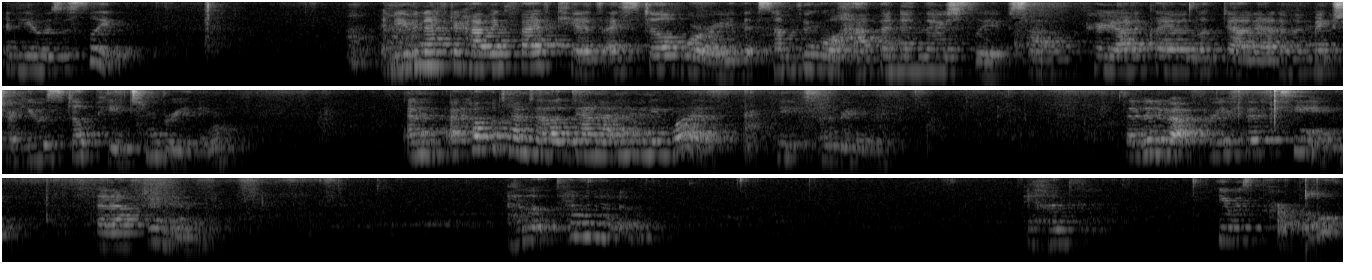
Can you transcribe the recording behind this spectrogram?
and he was asleep. And even after having five kids, I still worry that something will happen in their sleep. So periodically I would look down at him and make sure he was still peach and breathing. And a couple times I looked down at him and he was peach and breathing. Then at about 3.15 that afternoon, I looked down at him and he was purple.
